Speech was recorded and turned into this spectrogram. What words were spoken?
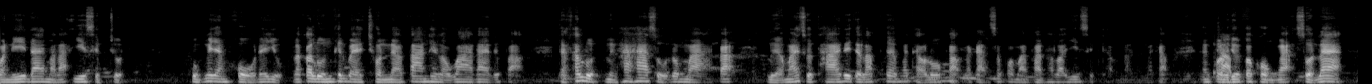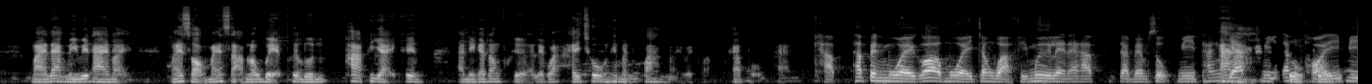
วันนี้ได้มาละ 20 จุดคุณก็ยังโคได้อยู่ แล้วก็ลุ้นขึ้นไปชนแนวต้านที่เราว่าได้หรือเปล่า แต่ถ้าหลุด 1550 ลงมาก็เหลือไม้สุดท้ายที่จะรับเพิ่มก็แถวโลเก่าแล้วกันสักประมาณ1,520แถวนั้นนะครับงั้นกลยุทธ์ก็คงอะส่วนแรก ไม้แรกมีวินัยหน่อย ไม้สองไม้สามเราเวทเพื่อลุ้นภาพที่ใหญ่ขึ้น อันนี้ก็ต้องเผื่อเรียกว่าให้ช่วงที่มันกว้างหน่อยไว้ก่อน ครับผมฮะครับ ถ้าเป็นมวยก็มวยจังหวะฝีมือเลยนะครับอาจารย์เปรมสุขมีทั้งอ่ายับมีทั้งถูกถอยถูกมี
